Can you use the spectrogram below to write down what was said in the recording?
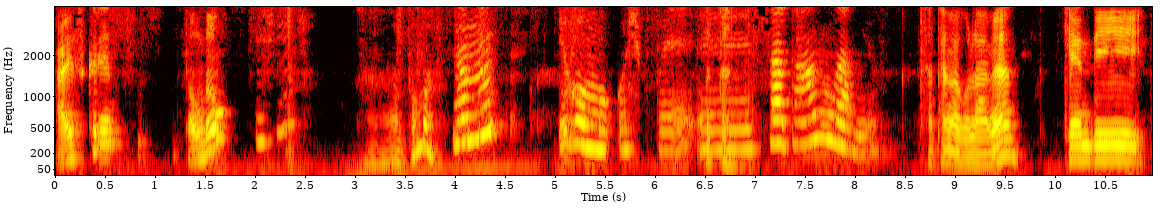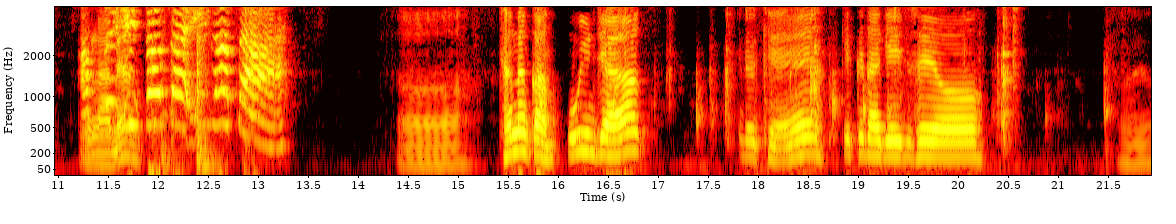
아이스크림? 동동? 아, 엄마. 나는 이거 먹고 싶어. 어떤? 사탕 라면. 사탕하고 라면, 캔디, 라면, 이거다 이거다. 어, 장난감, 우인작, 이렇게 깨끗하게 해주세요. 아유.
